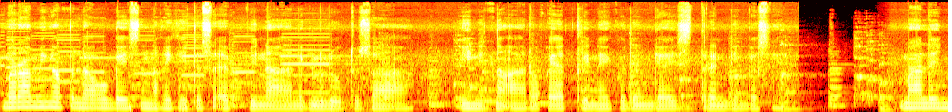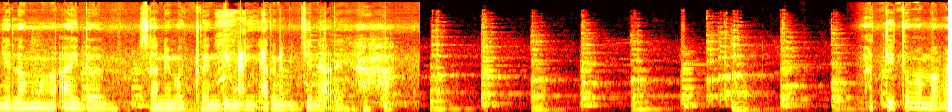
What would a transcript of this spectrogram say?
Marami nga pala ako guys na nakikita sa FB na nagluluto sa init ng araw kaya trinay ko din guys trending kasi. Malay nyo lang mga idol, sana mag-trending din aring video na rin, haha. At dito nga mga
